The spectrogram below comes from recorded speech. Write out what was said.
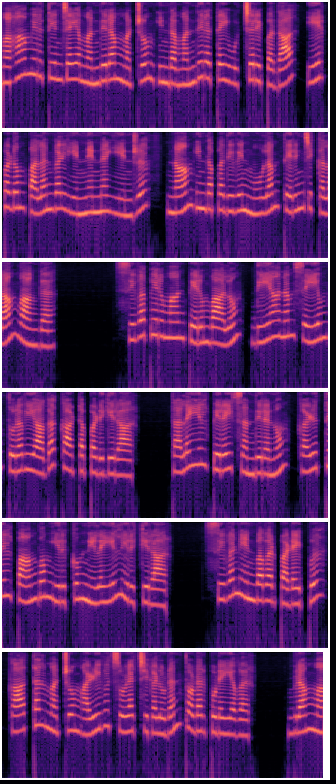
மகாமிருத்யுஞ்சய மந்திரம் மற்றும் இந்த மந்திரத்தை உச்சரிப்பதால் ஏற்படும் பலன்கள் என்னென்ன என்று நாம் இந்த பதிவின் மூலம் தெரிஞ்சிக்கலாம் வாங்க. சிவபெருமான் பெரும்பாலும் தியானம் செய்யும் துறவியாக காட்டப்படுகிறார். தலையில் பிறை சந்திரனும் கழுத்தில் பாம்பும் இருக்கும் நிலையில் இருக்கிறார். சிவன் என்பவர் படைப்பு காத்தல் மற்றும் அழிவு சுழற்சிகளுடன் தொடர்புடையவர். பிரம்மா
